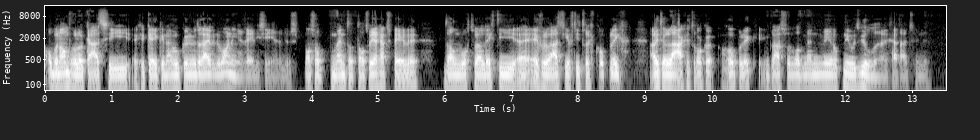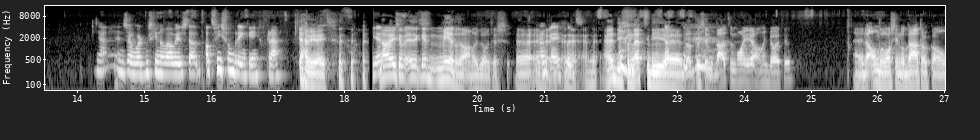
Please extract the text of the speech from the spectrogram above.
op een andere locatie gekeken naar hoe kunnen we drijvende woningen realiseren. Dus pas op het moment dat dat weer gaat spelen, dan wordt wellicht die evaluatie of die terugkoppeling uit de laag getrokken, hopelijk. In plaats van dat men weer opnieuw het wiel gaat uitvinden. Ja, en zo wordt misschien nog wel weer het advies van Brink ingevraagd. Ja, wie weet. nou, ik heb, ik heb meerdere anekdotes. Uh, Oké, goed. die van net, die, dat is inderdaad een mooie anekdote. de andere was inderdaad ook al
